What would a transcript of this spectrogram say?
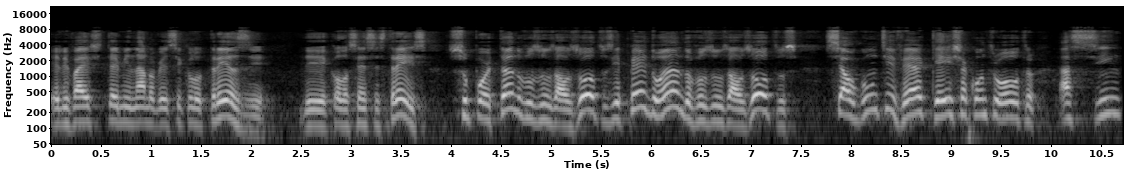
ele vai terminar no versículo 13 de Colossenses 3, suportando-vos uns aos outros e perdoando-vos uns aos outros, se algum tiver queixa contra o outro, assim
